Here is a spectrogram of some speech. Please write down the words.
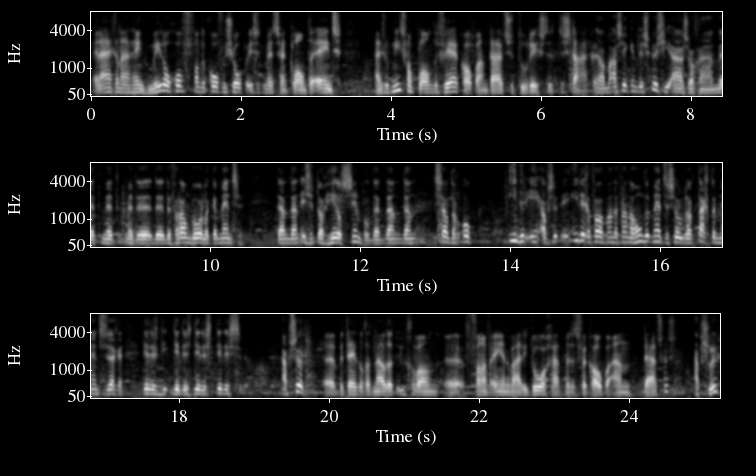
En eigenaar Henk Middelhof van de koffieshop is het met zijn klanten eens. Hij is ook niet van plan de verkoop aan Duitse toeristen te staken. Ja, maar als ik een discussie aan zou gaan met, met, met de, de, de verantwoordelijke mensen... Dan, dan is het toch heel simpel. Dan, dan, dan zal toch ook iedereen, of in ieder geval van de, van de 100 mensen zullen er 80 mensen zeggen... dit is, dit is, dit is, dit is absurd. Uh, betekent dat nou dat u gewoon uh, vanaf 1 januari doorgaat met het verkopen aan Duitsers? Absoluut.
